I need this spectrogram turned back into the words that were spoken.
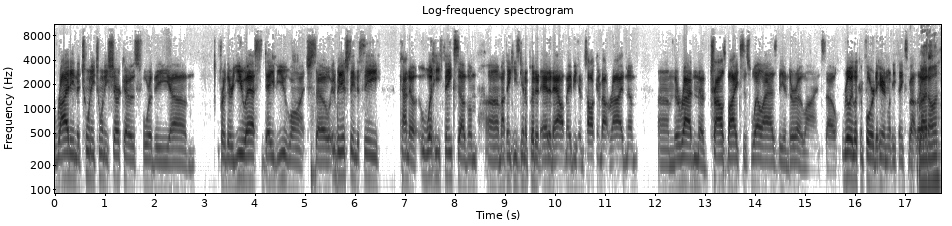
riding the 2020 Shercos for the um, for their U.S. debut launch. So it'll be interesting to see kind of what he thinks of them. Um, I think he's going to put an edit out, maybe him talking about riding them. Um, they're riding the trials bikes as well as the enduro line. So really looking forward to hearing what he thinks about that. Right on.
